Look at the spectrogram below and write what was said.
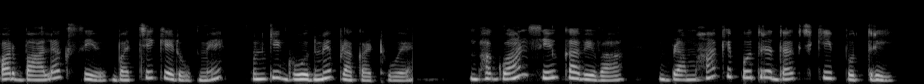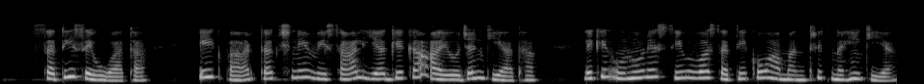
और बालक शिव बच्चे के रूप में उनकी गोद में प्रकट हुए। भगवान शिव का विवाह ब्रह्मा के पुत्र दक्ष की पुत्री सती से हुआ था। एक बार दक्ष ने विशाल यज्ञ का आयोजन किया था। लेकिन उन्होंने शिव व सती को आमंत्रित नहीं किया।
